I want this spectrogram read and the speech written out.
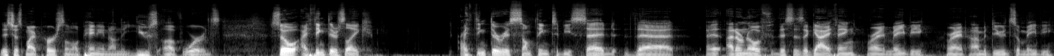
it's just my personal opinion on the use of words. So I think there's like I think there is something to be said that I- I don't know if this is a guy thing, right? Maybe, right? I'm a dude, so maybe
